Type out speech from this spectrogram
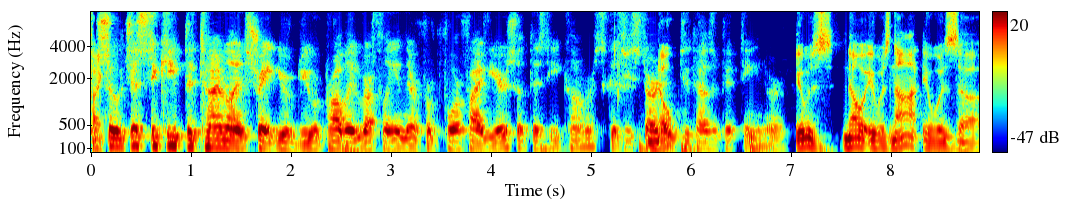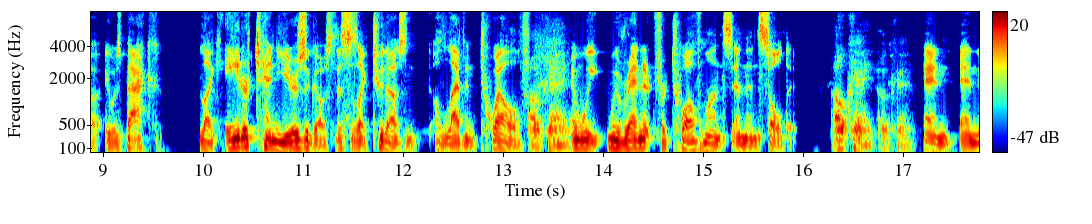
I, so just to keep the timeline straight, you you were probably roughly in there for four or five years with this e-commerce because you started nope. in 2015 or it was no, it was not. It was uh it was back like eight or ten years ago. So this is like 2011, 12. Okay. And we we ran it for 12 months and then sold it. Okay, okay. And and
